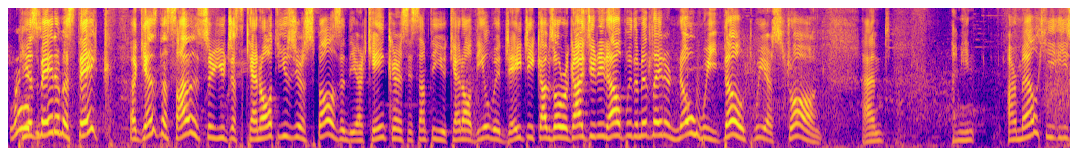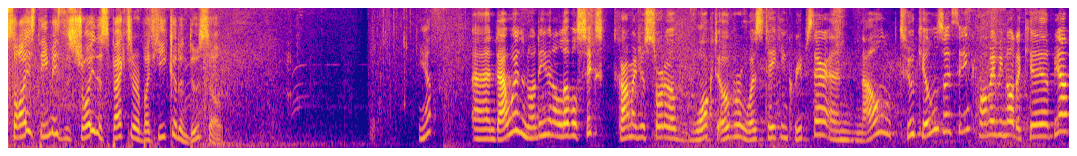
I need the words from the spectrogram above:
he has made a mistake against the Silencer. You just cannot use your spells, and the Arcane Curse is something you cannot deal with. JG comes over, guys, you need help with the mid laner? No, we don't. We are strong, and I mean, Armel, he, he saw his teammates destroy the Spectre, but he couldn't do so. Yep. And that was not even a level 6. Karma just sort of walked over, was taking creeps there, and now two kills, I think? Well, maybe not a kill, yeah.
